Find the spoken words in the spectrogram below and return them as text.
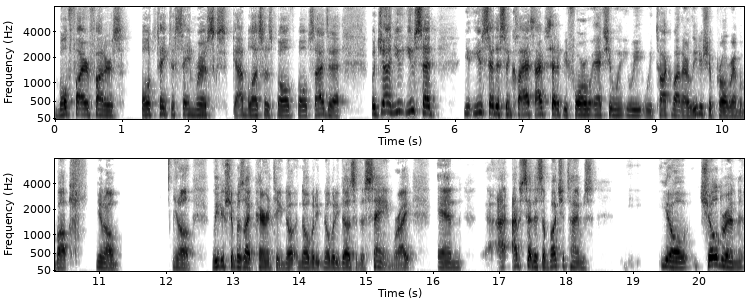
Both firefighters both take the same risks. God bless us both, both sides of that. But John, you you said you, you said this in class. I've said it before. Actually, we, we we talk about our leadership program about you know you know leadership is like parenting. No, nobody nobody does it the same, right? And I, I've said this a bunch of times. You know, children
